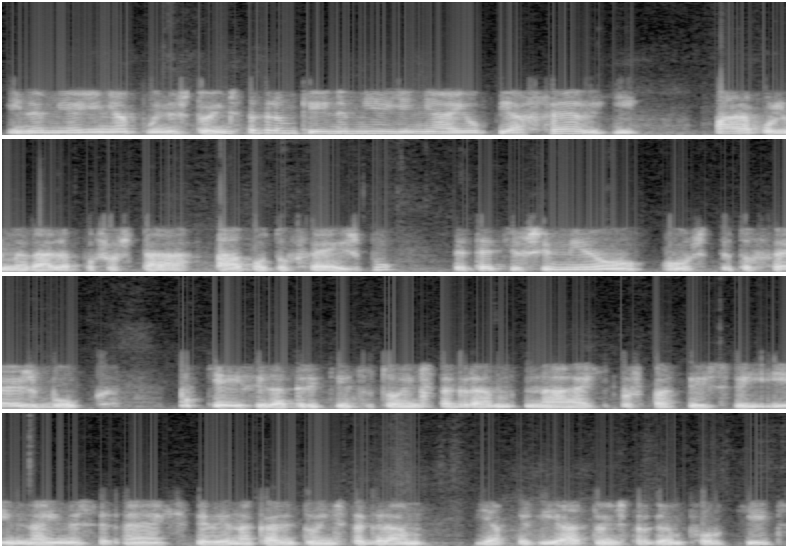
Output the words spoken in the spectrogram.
Είναι μια γενιά που είναι στο Instagram και είναι μια γενιά η οποία φεύγει πάρα πολύ μεγάλα ποσοστά από το Facebook σε τέτοιο σημείο ώστε το Facebook και η θηγατρική του το Instagram να έχει προσπαθήσει ή να, είναι, να έχει σχέδια να κάνει το Instagram για παιδιά, το Instagram for Kids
